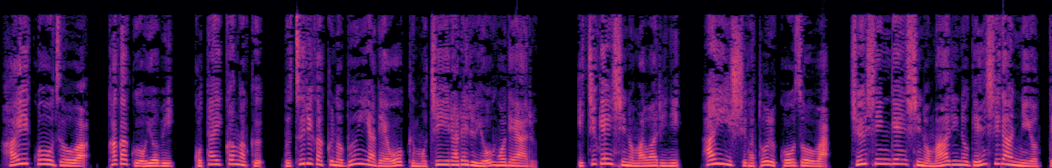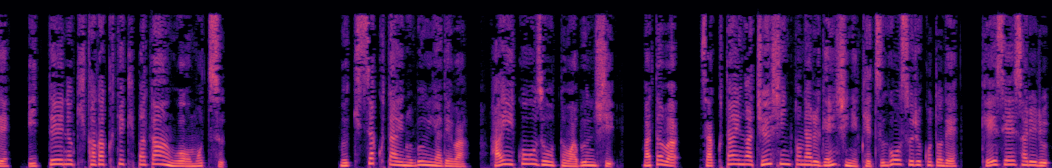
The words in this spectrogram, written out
肺構造は科学及び固体科学、物理学の分野で多く用いられる用語である。一原子の周りに肺石が取る構造は中心原子の周りの原子団によって一定の幾何学的パターンを持つ。無機作体の分野では肺構造とは分子、または作体が中心となる原子に結合することで形成される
